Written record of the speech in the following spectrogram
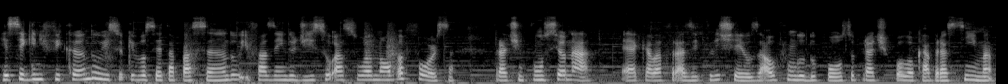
ressignificando isso que você está passando e fazendo disso a sua nova força para te impulsionar. É aquela frase clichê, usar o fundo do poço para te colocar para cima.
